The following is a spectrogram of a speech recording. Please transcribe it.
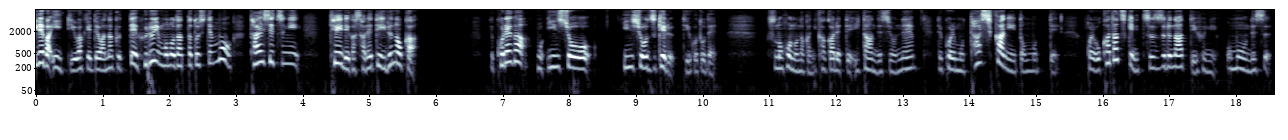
いればいいっていうわけではなくて、古いものだったとしても大切に手入れがされているのか。でこれがもう印象を、印象づけるっていうことで、その本の中に書かれていたんですよね。で、これも確かにと思って、これお片付けに通ずるなっていうふうに思うんです。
